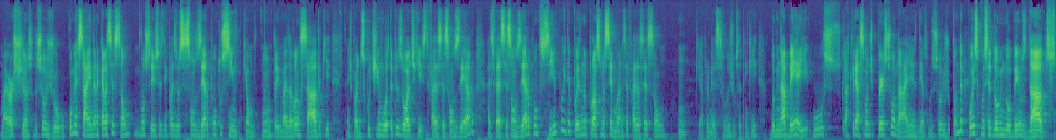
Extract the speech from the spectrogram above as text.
maior chance do seu jogo começar ainda naquela sessão, vocês, vocês têm que fazer a sessão 0.5, que é um ponto mais avançado que a gente pode discutir em um outro episódio aqui. Você faz a sessão 0, aí você faz a sessão 0.5 e depois na próxima semana você faz a sessão 1, que é a primeira sessão do jogo. Você tem que dominar bem aí os, a criação de personagens dentro do seu jogo. Então depois que você dominou bem os dados,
